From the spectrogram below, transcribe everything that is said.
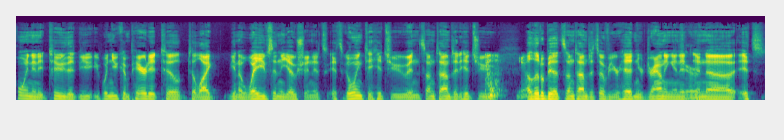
point in it too that you when you compared it to to like you know waves in the ocean. It's it's going to hit you, and sometimes it hits you Yeah. a little bit. Sometimes it's over your head, and you're drowning in it. Sure. And uh, it's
